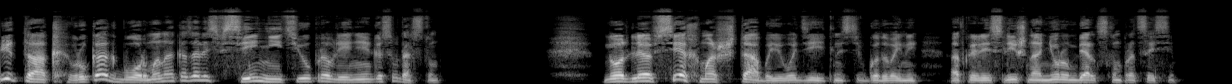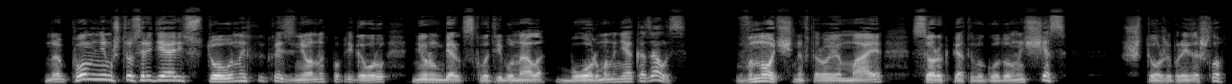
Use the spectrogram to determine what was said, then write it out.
Итак, в руках Бормана оказались все нити управления государством. Но для всех масштабы его деятельности в годы войны открылись лишь на Нюрнбергском процессе. Напомним, что среди арестованных и казненных по приговору Нюрнбергского трибунала Бормана не оказалось. В ночь на 2 мая 45 -го года он исчез. Что же произошло?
